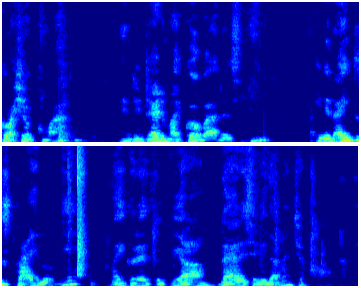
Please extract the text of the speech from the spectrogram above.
ముక్కు అశోక్ కుమార్ నేను రిటైర్డ్ మైక్రోబయాలజిస్ట్. ఇది రైతు స్థాయిలోని మైక్రో తయారు చేసే విధానం చెప్తూ ఉంటుంది.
